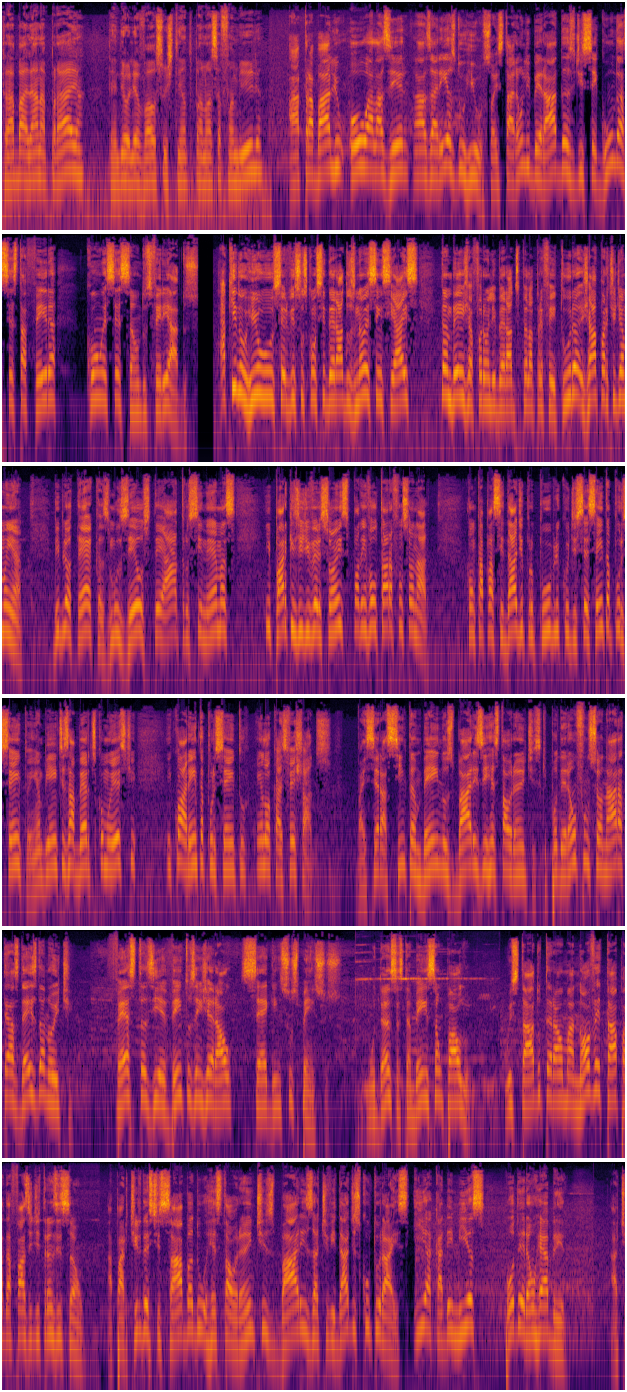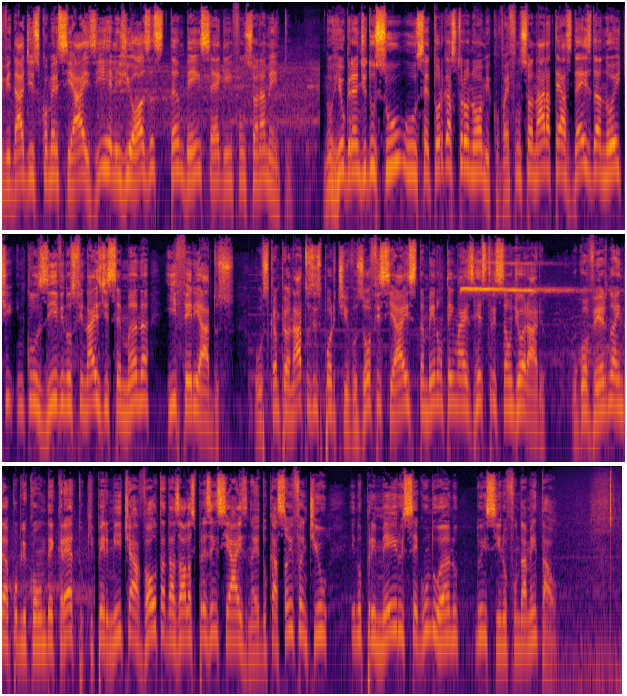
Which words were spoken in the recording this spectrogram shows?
Trabalhar na praia, entendeu? Levar o sustento para nossa família. A trabalho ou a lazer, as areias do rio só estarão liberadas de segunda a sexta-feira, com exceção dos feriados. Aqui no Rio, os serviços considerados não essenciais também já foram liberados pela prefeitura já a partir de amanhã. Bibliotecas, museus, teatros, cinemas e parques de diversões podem voltar a funcionar, com capacidade para o público de 60% em ambientes abertos como este e 40% em locais fechados. Vai ser assim também nos bares e restaurantes, que poderão funcionar até às 10 da noite. Festas e eventos em geral seguem suspensos. Mudanças também em São Paulo. O estado terá uma nova etapa da fase de transição. A partir deste sábado, restaurantes, bares, atividades culturais e academias poderão reabrir. Atividades comerciais e religiosas também seguem em funcionamento. No Rio Grande do Sul, o setor gastronômico vai funcionar até às 10 da noite, inclusive nos finais de semana e feriados. Os campeonatos esportivos oficiais também não têm mais restrição de horário. O governo ainda publicou um decreto que permite a volta das aulas presenciais na educação infantil e no primeiro e segundo ano do ensino fundamental.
